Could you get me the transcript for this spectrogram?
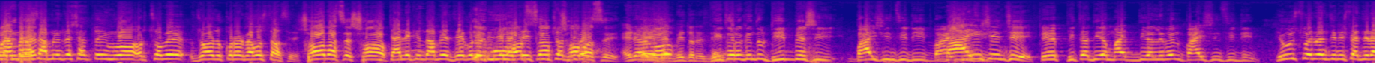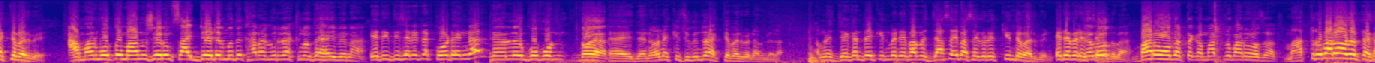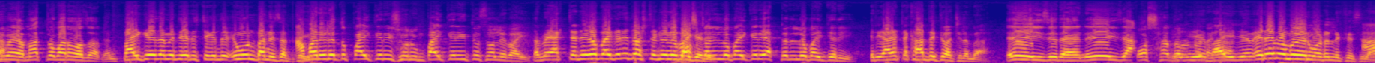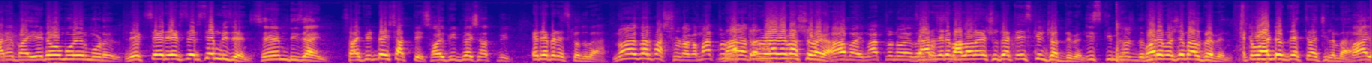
নাম্বার আছে আপনাদের সাথে ইমো হোয়াটসঅ্যাপে যোগাযোগ করার ব্যবস্থা আছে। সব আছে সব। চাইলে কিন্তু আপনি যে কোনো ডিজাইন একটা স্ক্রিনশট সব আছে। এটা হলো ভিতরে ভিতরে কিন্তু ডিপ বেশি 22 ইঞ্চি ডিপ 22 ইঞ্চি। টেপ ফিতা দিয়ে দিয়ে নেবেন 22 ইঞ্চি ডিপ। হিউজ পরিমাণ জিনিসপাতি রাখতে পারবে। আমার মতো মানুষ এরকম সাইড ডাইটের মধ্যে খাড়া করে রাখলেও দেখাইবে না। এদিক দিয়ে একটা কোট হ্যাঙ্গার এটা হলো গোপন ডয়ার এই দেন অনেক কিছু কিন্তু রাখতে পারবেন আপনারা। আপনি যেখান থেকে কিনবেন এভাবে যাচাই বাছাই করে কিনতে পারবেন। এটা বেড়ে এটা কত? বারো হাজার টাকা মাত্র বারো হাজার। মাত্র বারো হাজার টাকা? ভাইয়া মাত্র বারো হাজার। পাইকারি দামে দিয়ে দিচ্ছে কিন্তু এমন ফার্নিচার আমার এটা তো পাইকারি শোরুম পাইকারি তো চলে ভাই। তারপরে একটা নিলো পাইকারি দশটা দশটা পাইকারি। নিলো পাইকারি একটা নিলো পাইকারি। এদিকে আরেকটা খাট দেখতে পাচ্ছিলাম ভাই? এই যে দেখেন এই যে অসাধারণ ভাই এটা ময়ের মডেল লিখতেছিলাম। আরে ভাই এটাও ময়ূর মডেল লেক্সের রেডসের সেম ডিজাইন সেম ডিজাইন ছয় ফিট বাই সাত ফিট ছয় ফিট বাই সাত ফিট এটা প্রাইস কত ভাই? নয় হাজার পাঁচশো টাকা মাত্র নয় হাজার পাঁচশো টাকা? হ্যাঁ ভাই মাত্র নয় হাজার যেটা ভালো লাগে শুধু একটা স্ক্রিনশট দিবেন। স্ক্রিন শট দেবেন। ঘরে বসে মাল পাবেন। একটা ওয়ার্ডরোব দেখতে পাচ্ছিলাম ভাই। ভাই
